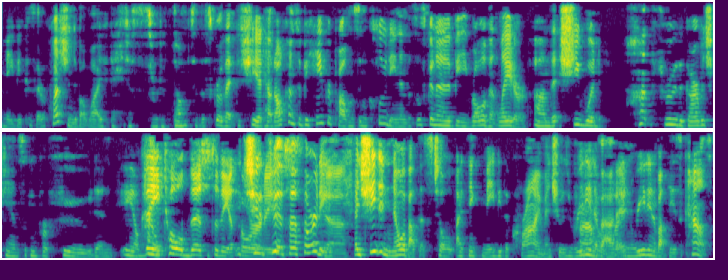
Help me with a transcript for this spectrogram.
maybe because they were questioned about why they just sort of dumped this girl, that she had had all kinds of behavior problems, including, and this is going to be relevant later, um, that she would hunt through the garbage cans looking for food, and you know, They told this to the to, authorities. to the authorities. Yeah. And she didn't know about this till I think maybe the crime, and she was reading about it and reading about these accounts.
